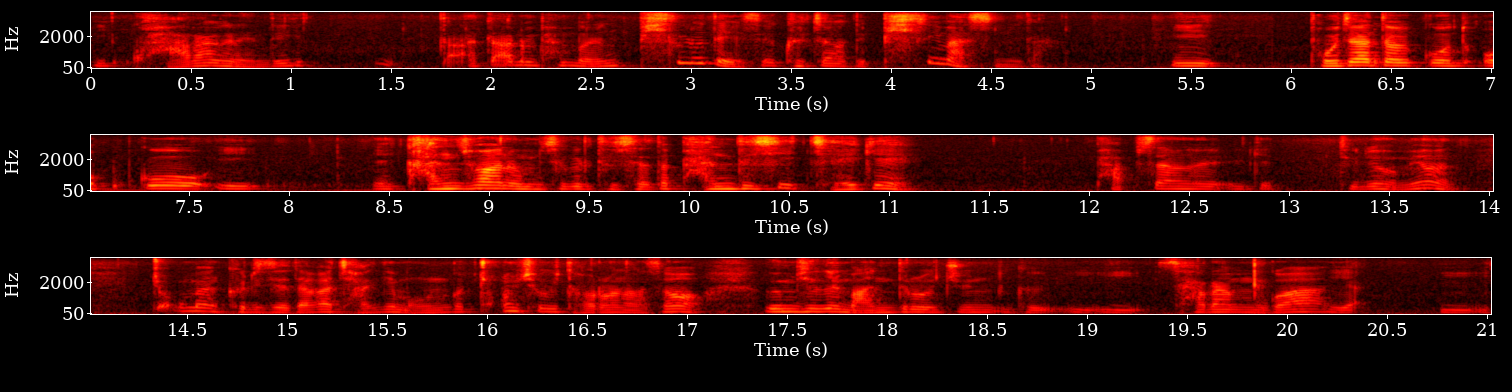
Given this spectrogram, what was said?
이 과라 그랬는데 다른 판본은 필로 되어 있어요. 글자가 또 필이 맞습니다. 이 보자될 곳 없고 이, 이 간소한 음식을 드시다 반드시 제게 밥상을 이렇게 들여오면 조그만 그릇에다가 자기 먹는 거 조금씩 덜어놔서 음식을 만들어준 그 이 사람과 이, 이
